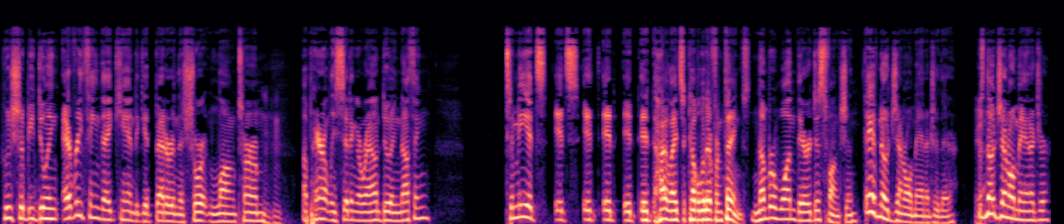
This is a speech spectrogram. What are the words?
who should be doing everything they can to get better in the short and long term, mm-hmm. apparently sitting around doing nothing. To me, it's it's it, it it it highlights a couple of different things. Number one, their dysfunction. They have no general manager there. There's no general manager.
